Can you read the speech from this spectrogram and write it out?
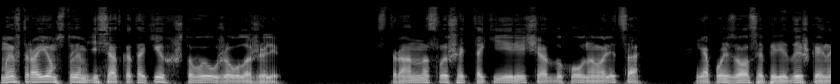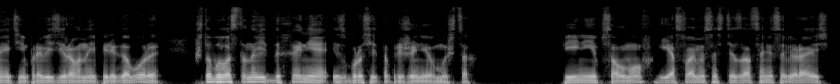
мы втроем стоим десятка таких, что вы уже уложили. Странно слышать такие речи от духовного лица. Я пользовался передышкой на эти импровизированные переговоры, чтобы восстановить дыхание и сбросить напряжение в мышцах. В пении псалмов я с вами состязаться не собираюсь,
